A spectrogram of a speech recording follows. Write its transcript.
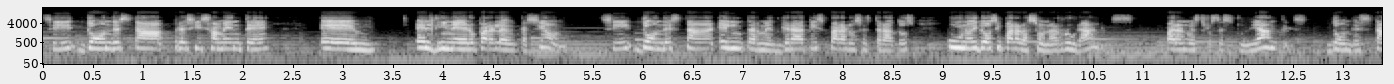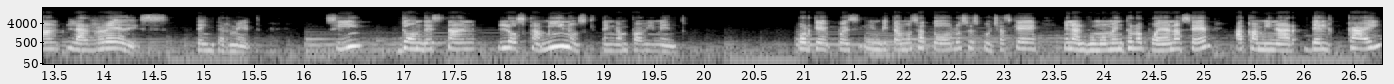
¿sí? ¿Dónde está precisamente eh, el dinero para la educación? ¿sí? ¿Dónde está el Internet gratis para los estratos 1 y 2 y para las zonas rurales? Para nuestros estudiantes. ¿Dónde están las redes de Internet? ¿Sí? ¿Dónde están los caminos que tengan pavimento? Porque pues invitamos a todos los escuchas que en algún momento lo puedan hacer a caminar del CAI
